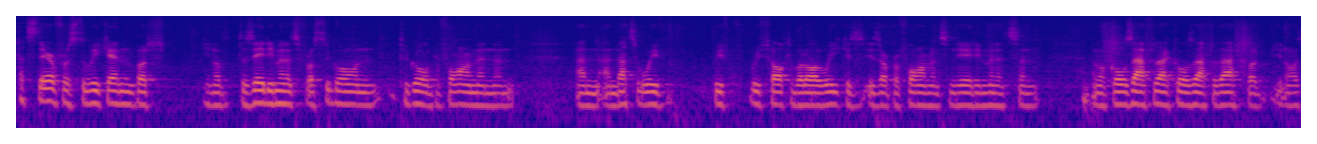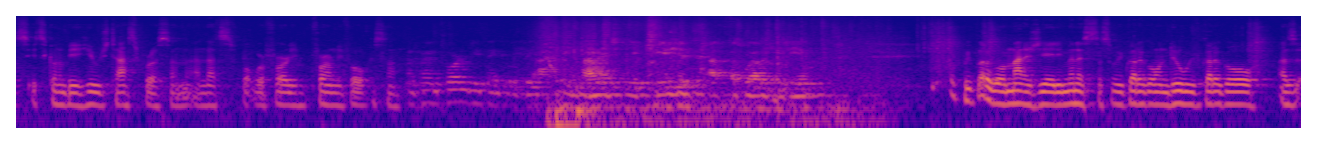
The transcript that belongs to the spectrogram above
that's there for us the weekend, but you know, there's 80 minutes for us to go and to go and perform, and and and, and that's what we've we've we've talked about all week is, is our performance in the 80 minutes, and and what goes after that goes after that. But you know, it's it's going to be a huge task for us, and, and that's what we're firmly firmly focused on. And how important do you think it would be to manage the occasion as well as the game? We've got to go and manage the 80 minutes. That's what we've got to go and do. We've got to go as uh,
